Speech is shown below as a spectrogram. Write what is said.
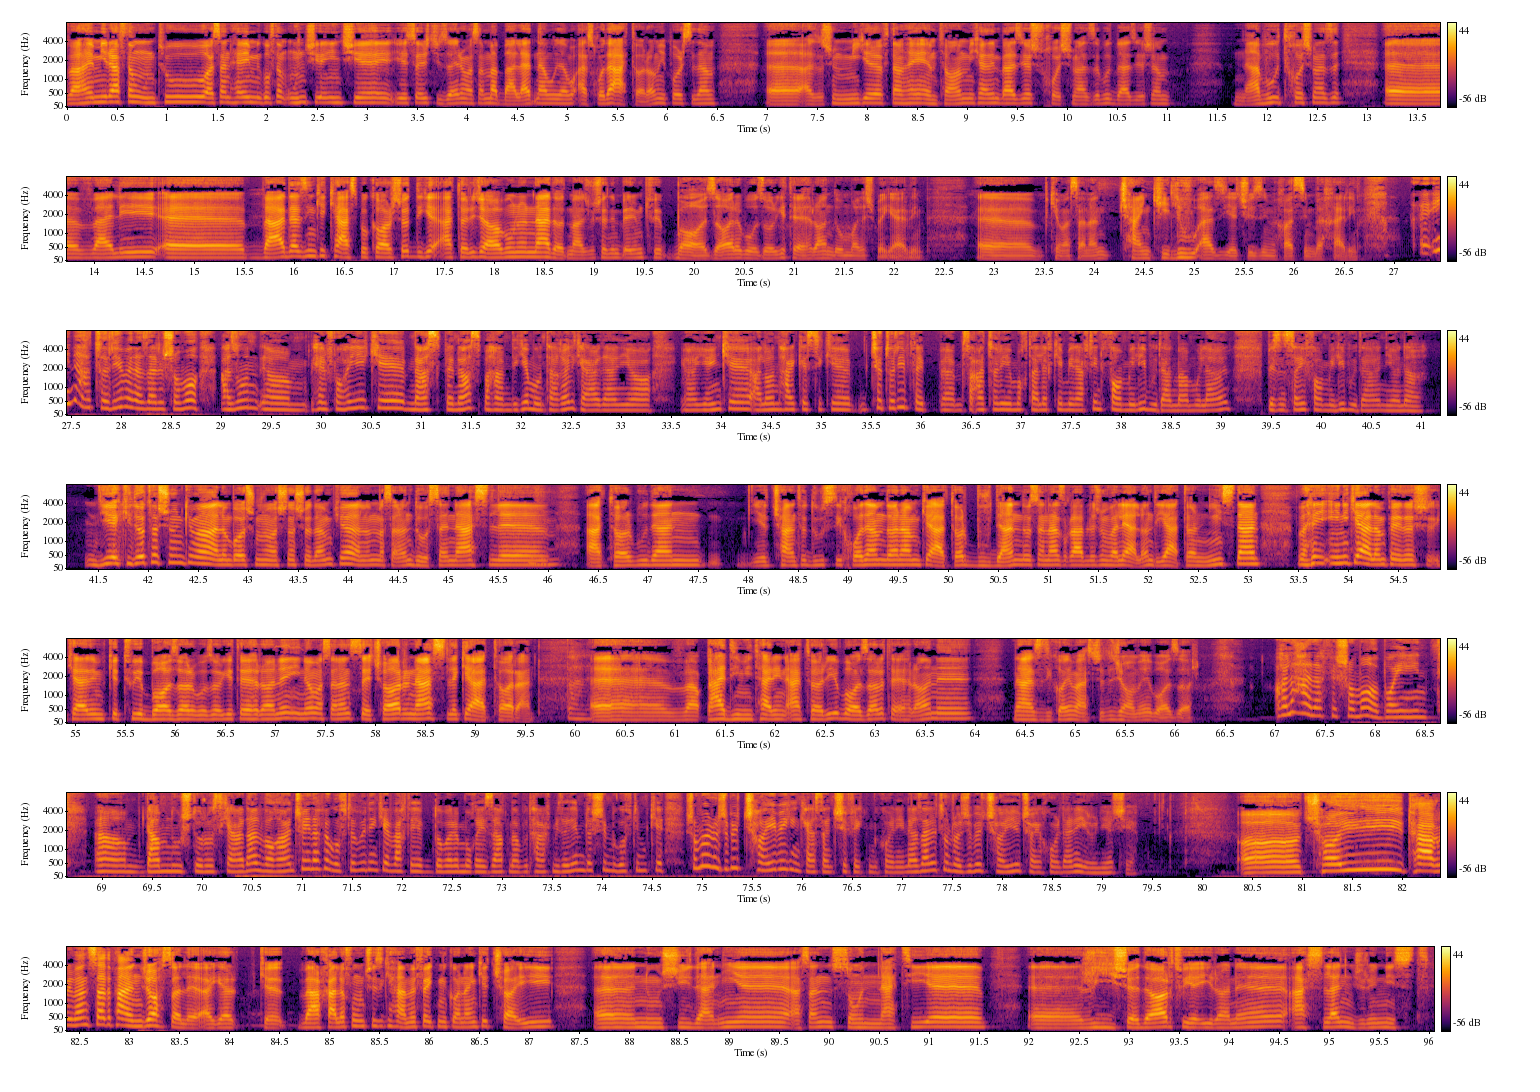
و هی می‌رفتم اون تو اصلا هی می‌گفتم اون چیه این چیه؟ یه سری چیزایی رو مثلا من بلد نبودم از خود عطارا میپرسیدم. ازشون می‌گرفتم هی امتحان می‌کردیم. بعضیاش خوشمزه بود بعضیاش هم نبود خوشمزه. ولی بعد از اینکه کسب و کار شد دیگه عطاری جواب اون رو نداد. مجبور شدیم بریم توی بازار بزرگ تهران دنبالش بگردیم. که مثلا چند کیلو از یه چیزی می‌خواستیم بخریم. این عطاریه به نظر شما از اون حرفه هایی که نسل به نسل به همدیگه منتقل کردن یا یا اینکه الان هر کسی که چطوری مثلا عطاری مختلف که می‌رفتین فامیلی بودن معمولا؟ بزنس های فامیلی بودن یا نه؟ یکی دو تاشون که من الان باشون آشنا شدم که الان مثلا دو سه نسل عطار بودن. یه چند تا دوستی خودم دارم که عطار بودن دو نسل قبلشون ولی الان دیگه عطار نیستن. ولی اینی که الان پیدا کردیم که توی بازار بزرگ تهرانه اینا مثلا سه چهار نسل که عطارن. بله. و قدیمی ترین عطاری بازار تهرانه نزدیکای مسجد جامعه بازار. حالا هدف شما با این دم نوش درست کردن واقعا چون این دفعه گفته بودین که وقتی دوباره موقع ضبط نبود حرف می‌زدیم داشتیم می‌گفتیم که شما راجع به چای بگین که اصلا چی فکر می‌کنی نظرتون راجع به چای و چای خوردن ایرونیا چیه؟ چای تقریبا 150 ساله. اگر که برخلاف اون چیزی که همه فکر می‌کنن که چای نوشیدنی اصلا سنتی ریشه دار توی ایرانه اصلا اینجوری نیست.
